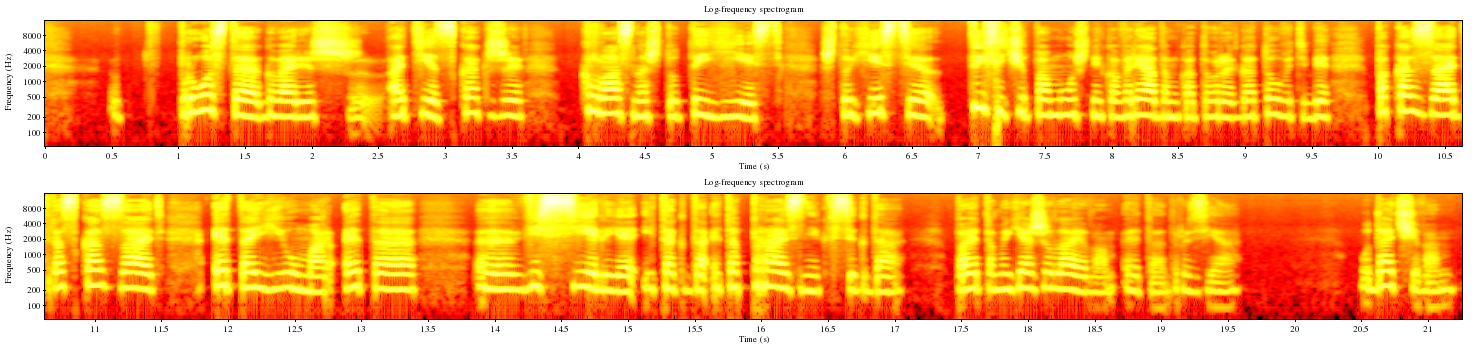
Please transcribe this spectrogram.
просто говоришь, отец, как же классно, что ты есть, что есть э, тысячи помощников рядом, которые готовы тебе показать, рассказать. Это юмор, это э, веселье и тогда это праздник всегда. Поэтому я желаю вам это, друзья. Удачи вам!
